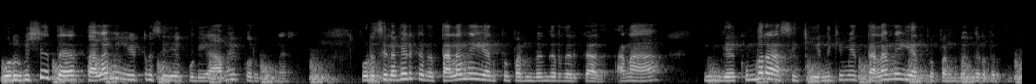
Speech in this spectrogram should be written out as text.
ஒரு விஷயத்த தலைமை ஏற்று செய்யக்கூடிய அமைப்பு இருக்குங்க. ஒரு சில பேருக்கு அந்த தலைமை ஏற்பு பண்புங்கிறது இருக்காது. ஆனா இங்க கும்பராசிக்கு என்னைக்குமே தலைமை ஏற்பு பண்புங்கிறது இருக்கும்.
